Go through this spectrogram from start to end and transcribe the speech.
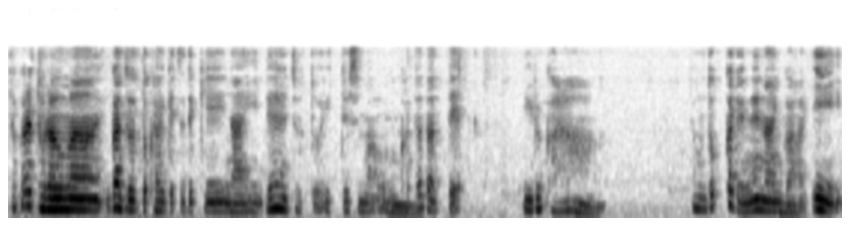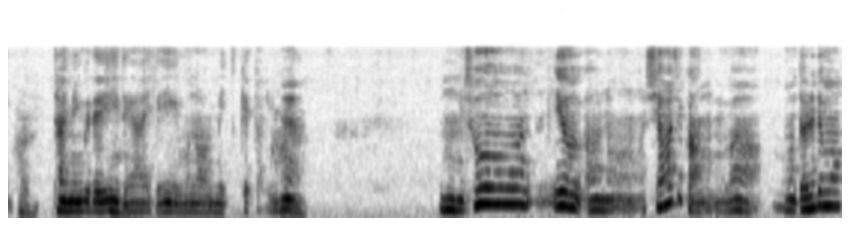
だからトラウマがずっと解決できないでずっと行ってしまう方だっているから、うんでもどっかでね、なんかいいはい。タイミングでいい出会いでいいものを見つけたりね。うん、そういう、あの、幸せ感はもう誰でも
